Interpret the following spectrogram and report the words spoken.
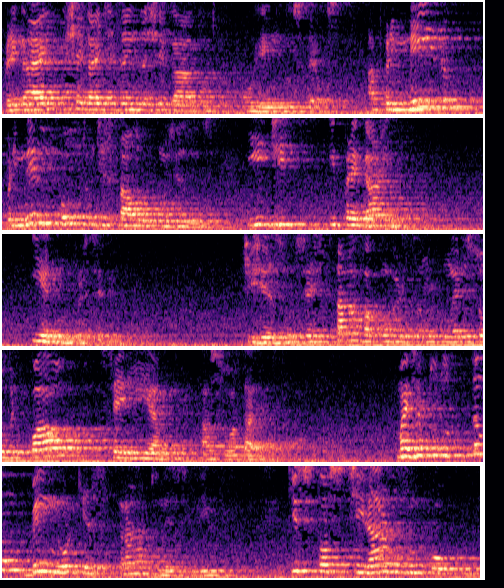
Pregai e chegai dizendo é chegado o reino dos céus. A primeira, primeiro encontro de Saulo com Jesus. Ide e pregai. E ele não percebeu que Jesus já estava conversando com ele sobre qual seria a sua tarefa. Mas é tudo tão bem orquestrado nesse livro que, se nós tirarmos um pouco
